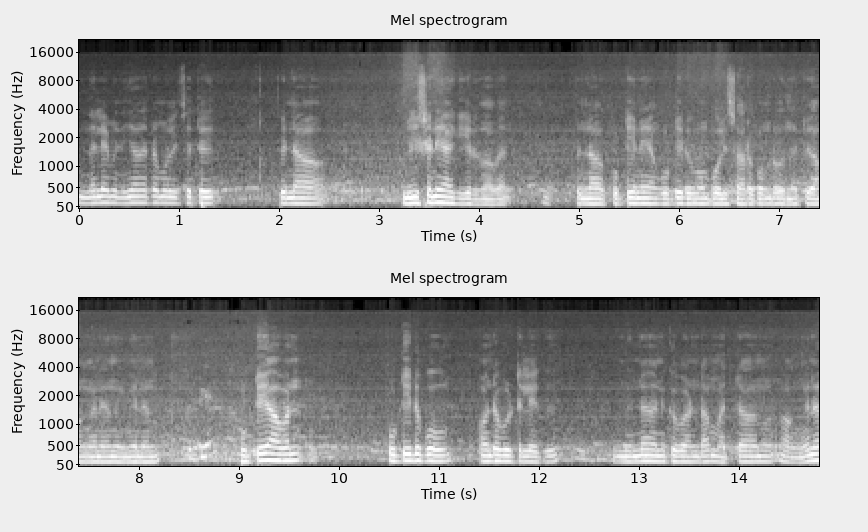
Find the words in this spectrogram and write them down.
ഇന്നലെ മിനിഞ്ഞാന്നേറ്റം വിളിച്ചിട്ട് പിന്നെ ഭീഷണിയാക്കിയിരുന്നു അവൻ. പിന്നെ കുട്ടീനെ ഞാൻ കൂട്ടിയിട്ട് പോകും പോലീസുകാർ കൊണ്ടുവന്നിട്ട് അങ്ങനെ ഇങ്ങനെയെന്ന്. കുട്ടിയെ അവൻ കൂട്ടിയിട്ട് പോകും അവന്റെ വീട്ടിലേക്ക്. നിന്നെ എനിക്ക് വേണ്ട മറ്റാന്ന് അങ്ങനെ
